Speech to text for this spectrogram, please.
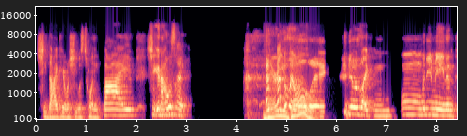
She died here when she was 25. She and I was like, there you go. it was like, mm, mm, what do you mean? And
